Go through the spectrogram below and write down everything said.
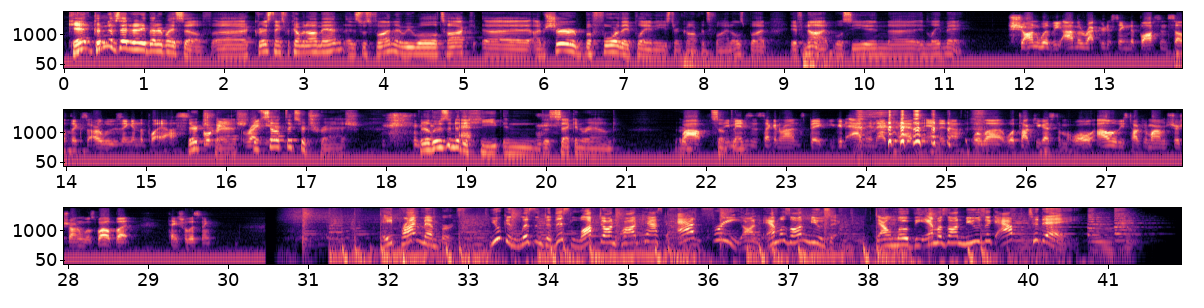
Can't couldn't have said it any better myself. Uh, Chris, thanks for coming on, man. This was fun, and we will talk. Uh, I'm sure before they play in the Eastern Conference Finals, but if not, we'll see you in uh, in late May. Sean Woodley on the record is saying the Boston Celtics are losing in the playoffs. They're Book trash. Right the here. Celtics are trash. They're losing to the Heat in the second round. Wow, something. he made it to the second round. It's big. You can add him at Cavs and Anna. We'll uh, we'll talk to you guys tomorrow. Well, I'll at least talk tomorrow. I'm sure Sean will as well. But thanks for listening. Hey, Prime members, you can listen to this Locked On podcast ad free on Amazon Music. Download the Amazon Music app today.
